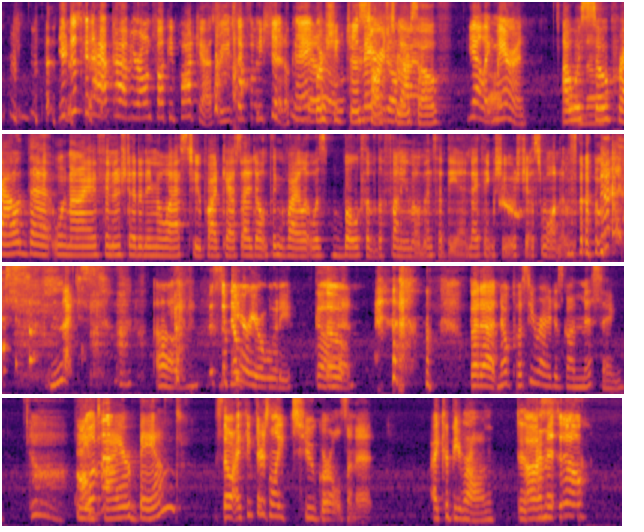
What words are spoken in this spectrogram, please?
You're just gonna have to have your own fucking podcast where you say funny shit, okay? No. Where she just Mary talks to style. herself. Yeah, like Marin. I Oh, was no. so proud that when I finished editing the last two podcasts, I don't think Violet was both of the funny moments at the end. I think she was just one of them. Nice. nice. Um, The superior Woody. Go So- ahead. but uh, no, Pussy Riot has gone missing. the All entire band? So I think there's only two girls in it. I could be wrong. Did- Uh, I'm a, still,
